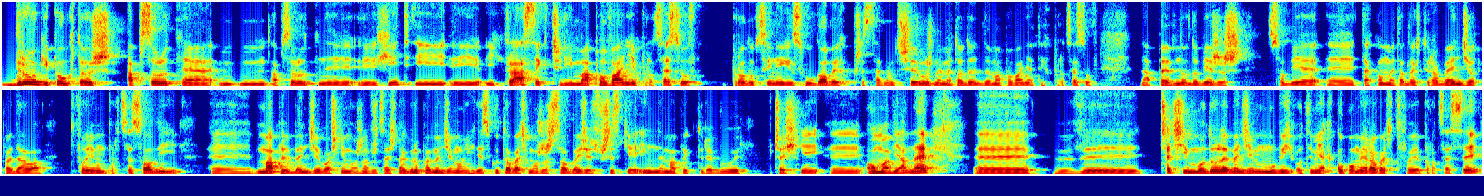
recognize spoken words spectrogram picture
Drugi punkt to już absolutne, absolutny hit i, i, i klasyk, czyli mapowanie procesów produkcyjnych i usługowych. Przedstawiam trzy różne metody do mapowania tych procesów. Na pewno dobierzesz sobie e, taką metodę, która będzie odpowiadała Twojemu procesowi, E, mapy będzie właśnie można wrzucać na grupę, będziemy o nich dyskutować. Możesz sobie obejrzeć wszystkie inne mapy, które były wcześniej e, omawiane. W trzecim module będziemy mówić o tym, jak opomiarować Twoje procesy,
